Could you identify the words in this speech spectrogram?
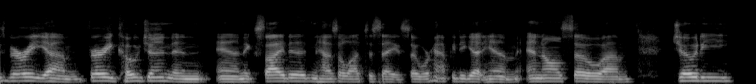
he's very, um, very cogent and, and excited and has a lot to say. So we're happy to get him. And also um, Jody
